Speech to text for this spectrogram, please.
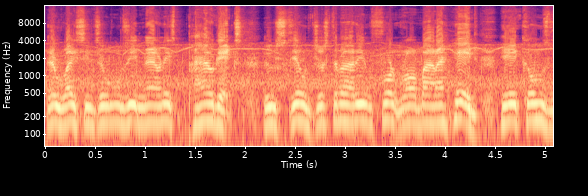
They're racing towards it now, and it's Powdex who's still just about in front, right about ahead. Here comes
